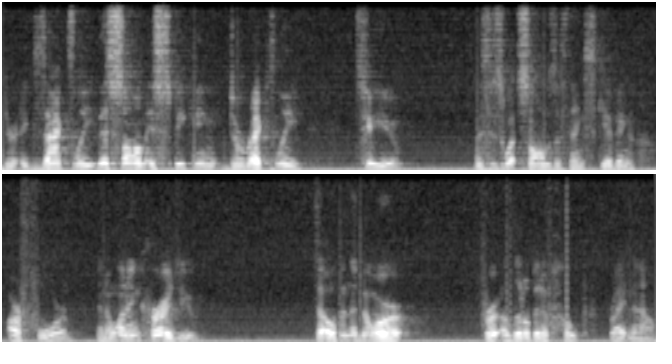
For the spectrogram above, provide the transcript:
You're exactly, this psalm is speaking directly to you. This is what psalms of thanksgiving are for. And I want to encourage you to open the door for a little bit of hope right now,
